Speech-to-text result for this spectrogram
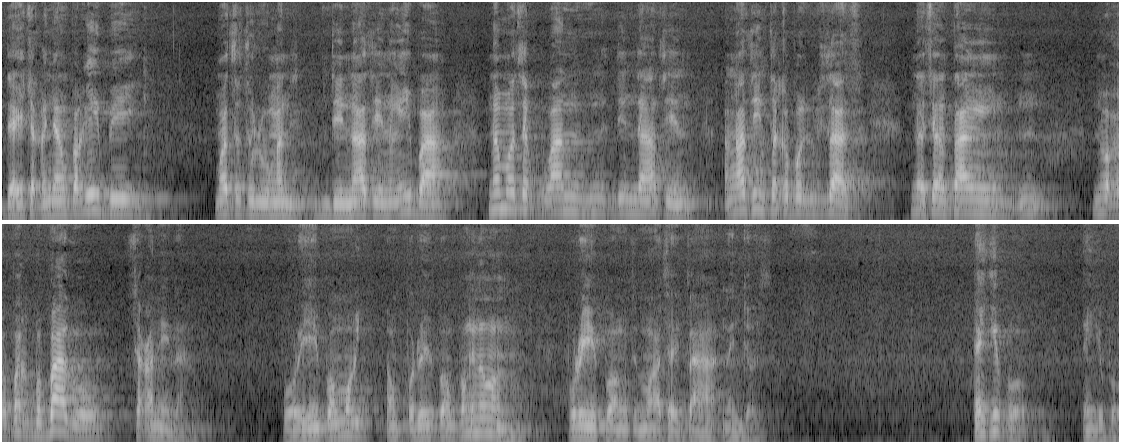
dahil sa kanyang pag-ibig, matutulungan din natin ang iba na matakbuhan din natin ang ating tagapagligtas na siyang tanging makapagbabago sa kanila. Purihin po ang, ang, purihin po ang Panginoon. Purihin po ang mga salita ng Diyos. Thank you po. Thank you po.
